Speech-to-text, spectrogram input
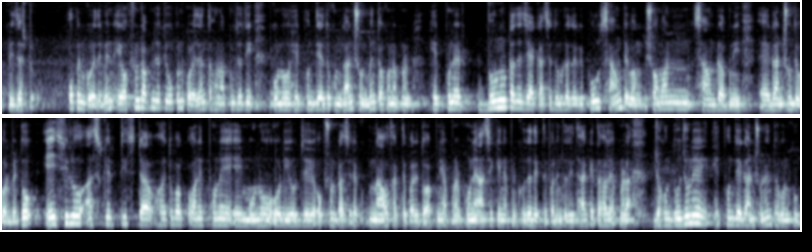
আপনি জাস্ট ওপেন করে দেবেন। এই অপশনটা আপনি যদি ওপেন করে দেন, তখন আপনি যদি কোনো হেডফোন দিয়ে যখন গান শুনবেন, তখন আপনার হেডফোনের দোনোটা যে জ্যাক আছে, দোনোটা থেকে ফুল সাউন্ড এবং সমান সাউন্ড আপনি গান শুনতে পারবেন। তো এই ছিল আজকের টিপসটা হয়তো বা অনেক ফোনে এই মোনো অডিওর যে অপশনটা আছে, এটা নাও থাকতে পারে। তো আপনি আপনার ফোনে আছে কিনা আপনি খুঁজে দেখতে পারেন। যদি থাকে, তাহলে আপনারা যখন দুজনে হেডফোন দিয়ে গান শুনেন, তখন খুব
